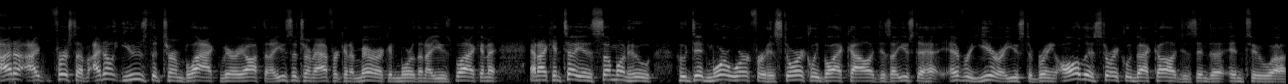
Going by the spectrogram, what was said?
I I, first off, I don't use the term black very often. I use the term African American more than I use black. And I, and I can tell you, as someone who, who did more work for historically black colleges, I used to, ha- every year, I used to bring all the historically black colleges into, into, uh,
